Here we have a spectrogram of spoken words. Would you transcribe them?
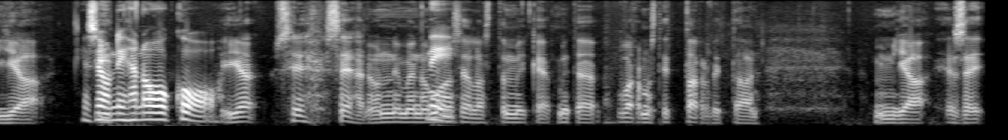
Ja, Ja se on ihan ok. ja se, sehän on nimenomaan niin. sellaista, mikä, mitä varmasti tarvitaan. Ja se,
